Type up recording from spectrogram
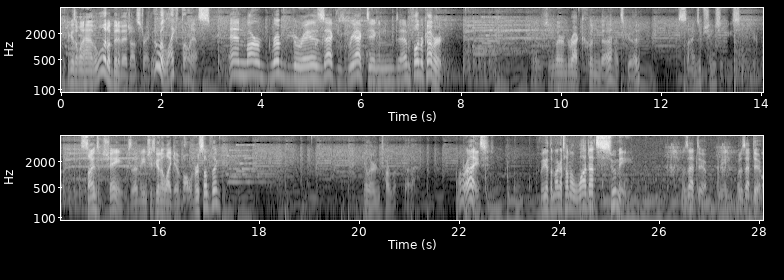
Just because I want to have a little bit of edge on strength. Ooh, a life bonus! And Marogareh is act- reacting and I'm fully recovered. She learned Rakunda. That's good. Signs of change you see in. Signs of change? Does that mean she's gonna, like, evolve or something? You learn Taruba. Alright. We got the Magatama Wadatsumi. What does that do? I mean, what does that do?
